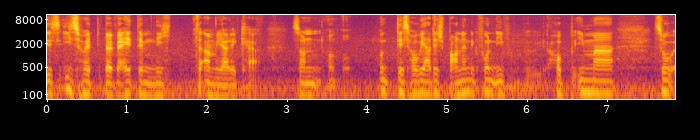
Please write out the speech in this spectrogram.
das ist halt bei weitem nicht Amerika. Sondern, und, und das habe ich auch das Spannende gefunden. Ich habe immer so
